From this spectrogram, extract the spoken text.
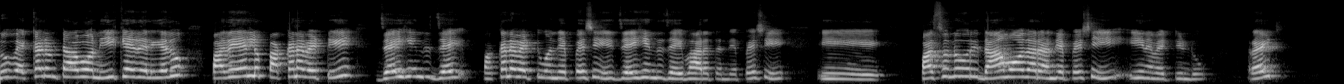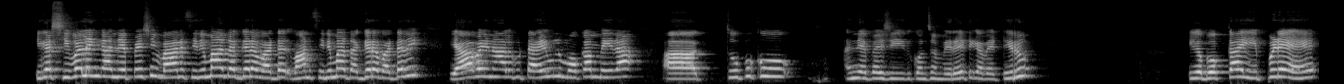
నువ్వు ఎక్కడుంటావో నీకే తెలియదు. పదేళ్ళు పక్కన పెట్టి జై హింద్ జై పక్కన పెట్టు అని చెప్పేసి జై హింద్ జై భారత్ అని చెప్పేసి ఈ పసునూరి దామోదర్ అని చెప్పేసి ఈయన పెట్టిండు. రైట్? ఇక శివలింగ అని చెప్పేసి వాని సినిమా దగ్గర పడ్డ వాని సినిమా దగ్గర పడ్డది. యాభై నాలుగు టైంలు ముఖం మీద తుపుకు అని చెప్పేసి ఇది కొంచెం వెరైటీగా పెట్టిరు ఇక బొక్క ఇప్పుడే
